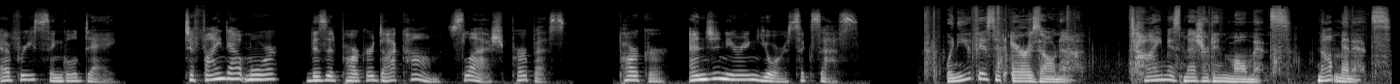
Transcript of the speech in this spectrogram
every single day. To find out more, visit parker.com/purpose. Parker, engineering your success. When you visit Arizona, time is measured in moments, not minutes.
